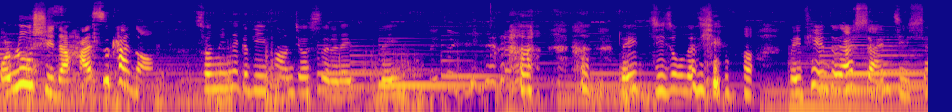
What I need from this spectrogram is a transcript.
我陆续的还是看到，说明那个地方就是雷雷雷阵雨，雷集中的地方，每天都要闪几下。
